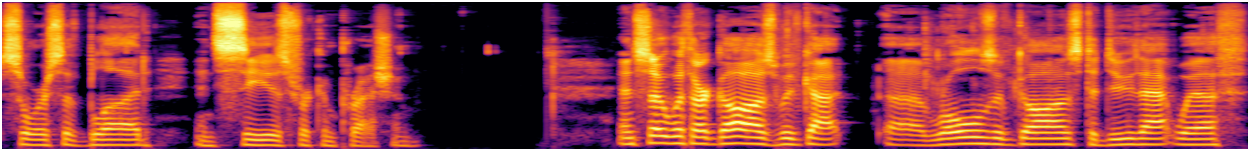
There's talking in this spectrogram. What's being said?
source of blood. And C is for compression. And so with our gauze, we've got uh, rolls of gauze to do that with.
